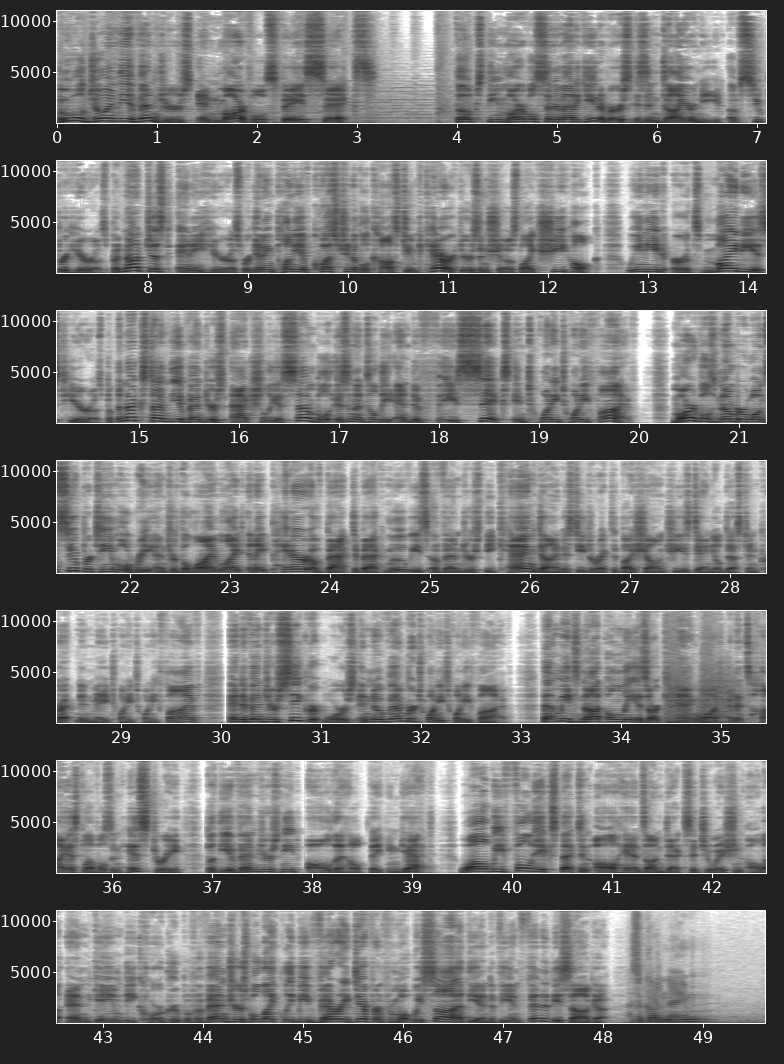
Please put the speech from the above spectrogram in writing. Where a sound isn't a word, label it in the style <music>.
Who will join the Avengers in Marvel's Phase 6? Folks, the Marvel Cinematic Universe is in dire need of superheroes, but not just any heroes. We're getting plenty of questionable costumed characters in shows like She Hulk. We need Earth's mightiest heroes, but the next time the Avengers actually assemble isn't until the end of Phase 6 in 2025. Marvel's number one super team will re enter the limelight in a pair of back to back movies Avengers The Kang Dynasty, directed by Shang-Chi's Daniel Destin Cretton in May 2025, and Avengers Secret Wars in November 2025. That means not only is our Kang watch at its highest levels in history, but the Avengers need all the help they can get. While we fully expect an all hands on deck situation a la Endgame, the core group of Avengers will likely be very different from what we saw at the end of the Infinity Saga. Has it got a name?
